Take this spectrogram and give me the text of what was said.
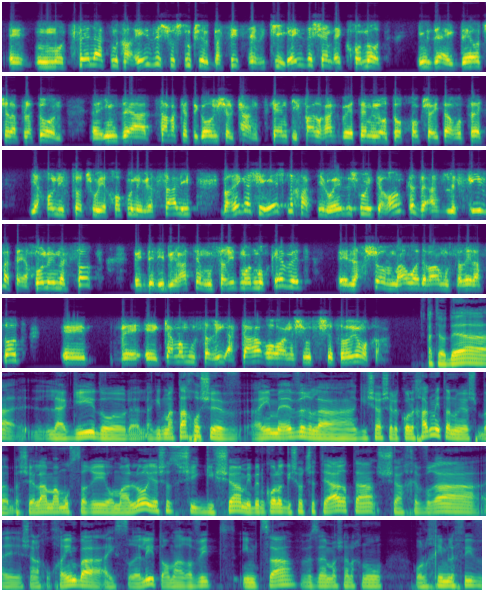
אה, מוצא לעצמך איזשהו סוג של בסיס ערכי, איזה שהם עקרונות, אם זה האידאות של אפלטון, אה, אם זה הצו הקטגורי של קאנט, כן, תפעל רק בהתאם לאותו חוק שהיית רוצה, יכול לרצות שהוא יהיה חוק אוניברסלי, ברגע שיש לך כאילו איזשהו יתרון כזה, אז לפיו אתה יכול לנסות בדליברציה מוסרית מאוד מורכבת, אה, לחשוב מהו הדבר המוסרי לעשות, אה, וכמה מוסרי אתה או האנשים שסובבים אותך. אתה יודע להגיד, או להגיד מה אתה חושב, האם מעבר לגישה שלכל אחד מאיתנו יש בשאלה מה מוסרי או מה לא, יש איזושהי גישה מבין כל הגישות שתיארת, שהחברה אה, שאנחנו חיים בה, הישראלית או המערבית, אימצה, וזה מה שאנחנו הולכים לפיו?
